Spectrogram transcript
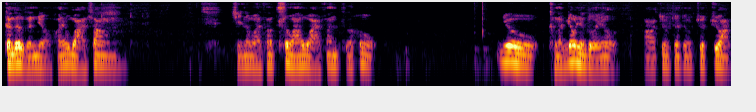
跟着人流，好像晚上，行了，晚上吃完晚饭之后，又可能六点左右。啊，就就就就转，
